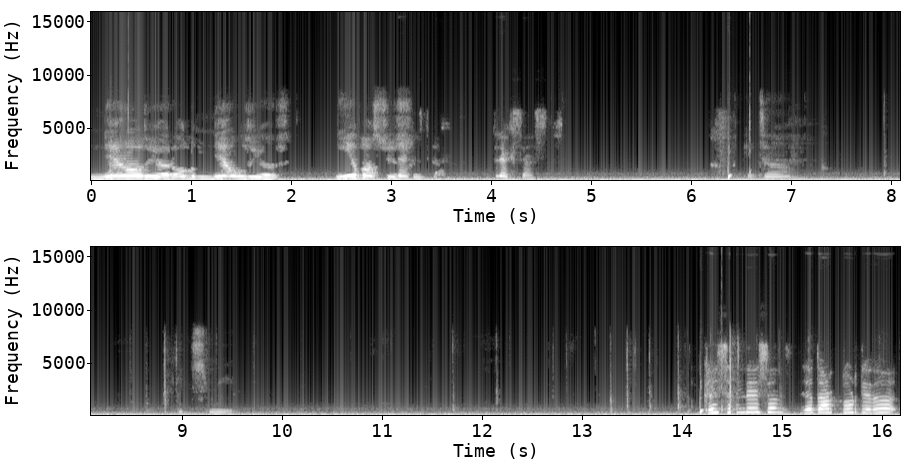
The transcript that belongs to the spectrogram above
Ne oluyor oğlum? Ne oluyor? Niye basıyorsun? Direkt. Direkt sensin. E tamam. It's me. Kez sen ya Dark Lord ya da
